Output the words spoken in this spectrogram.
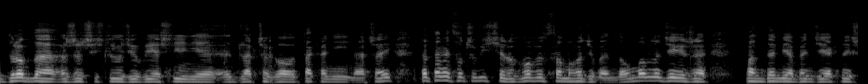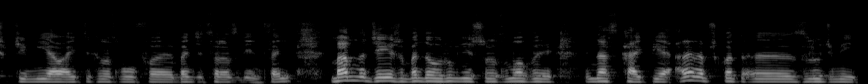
drobna rzecz, jeśli chodzi o wyjaśnienie, e, dlaczego tak, a nie inaczej. Natomiast oczywiście rozmowy w samochodzie będą. Mam nadzieję, że pandemia będzie jak najszybciej mijała i tych rozmów e, będzie coraz więcej. Mam nadzieję, że będą również rozmowy na Skype'ie, ale na przykład e, z ludźmi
